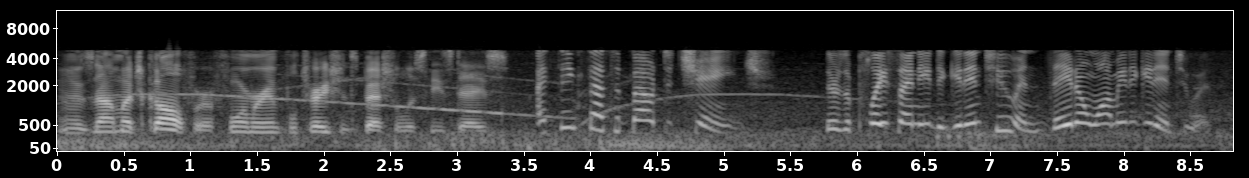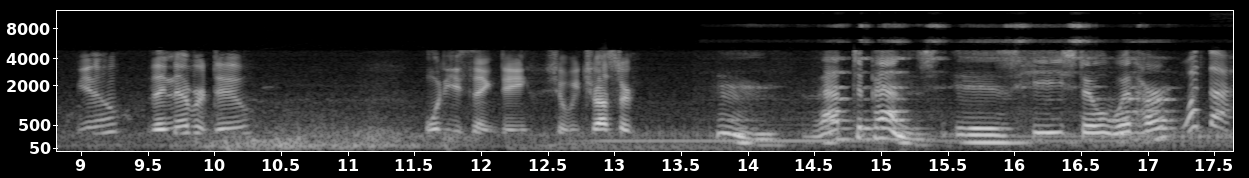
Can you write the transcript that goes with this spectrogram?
There's not much call for a former infiltration specialist these days. I think that's about to change. There's a place I need to get into, and they don't want me to get into it. You know, they never do. What do you think, Dee? Should we trust her? Hmm, that depends. Is he still with her? What the?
